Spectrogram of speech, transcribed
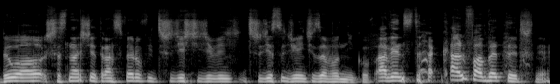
było 16 transferów i 39, 39 zawodników, a więc tak, alfabetycznie.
